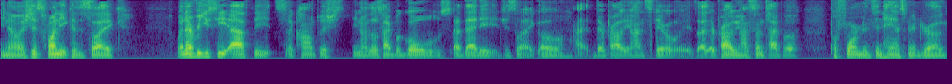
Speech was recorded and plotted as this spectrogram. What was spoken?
you know, it's just funny because it's like whenever you see athletes accomplish, you know, those type of goals at that age, it's like, oh, I, they're probably on steroids, or they're probably on some type of performance enhancement drug,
